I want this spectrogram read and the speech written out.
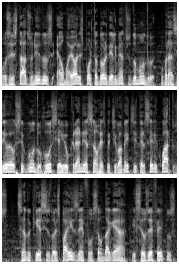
Os Estados Unidos é o maior exportador de alimentos do mundo. O Brasil é o segundo. Rússia e Ucrânia são respectivamente terceiro e quartos, sendo que esses dois países, em função da guerra e seus efeitos,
